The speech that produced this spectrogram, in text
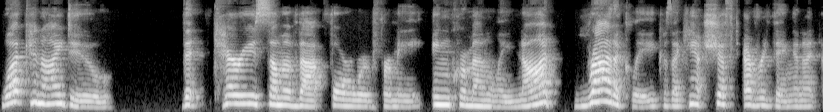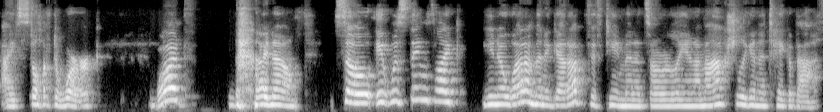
what can I do that carries some of that forward for me incrementally, not radically, because I can't shift everything and I, I still have to work. What? I know. So it was things like, you know what? I'm going to get up 15 minutes early and I'm actually going to take a bath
